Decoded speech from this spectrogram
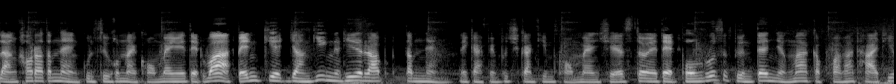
หลังเข้ารับตำแหน่งกุนซือคนใหม่ของแมนยูไนเต็ดว่าเป็นเกียรติอย่างยิ่งนะที่ได้รับตำแหน่งในการเป็นผู้จัดการทีมของแมนเชสเตอร์ยูไนเต็ดผมรู้สึกตื่นเต้นอย่างมากกับความท้าทายที่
